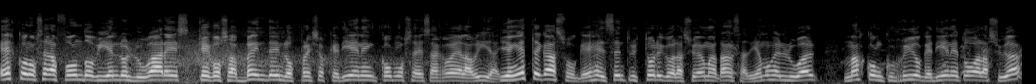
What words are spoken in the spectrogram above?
es conocer a fondo bien los lugares, qué cosas venden, los precios que tienen, cómo se desarrolla la vida. Y en este caso, que es el centro histórico de la ciudad de Matanzas, digamos el lugar más concurrido que tiene toda la ciudad,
